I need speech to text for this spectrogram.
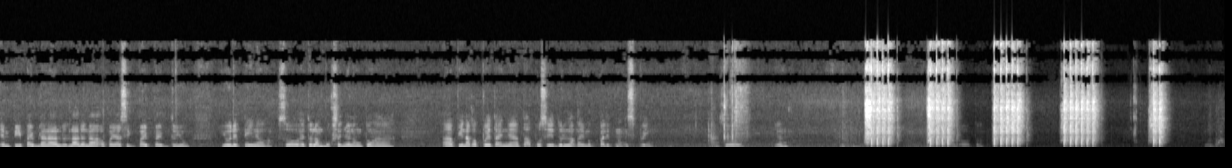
MP5 lang lalo, lalo na o kaya SIG 552 yung unit ninyo. So ito lang buksan nyo lang tong uh, uh, pinakapuwetan niya tapos eh doon lang kayo magpalit ng spring. So Full auto. Okay.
